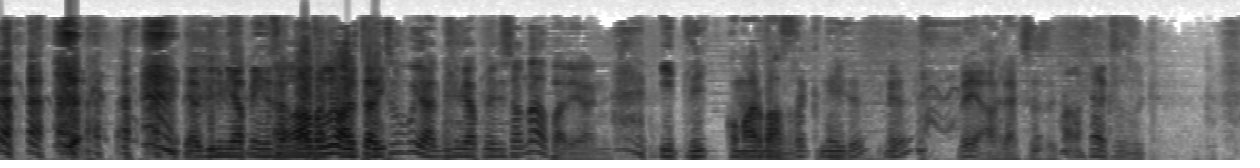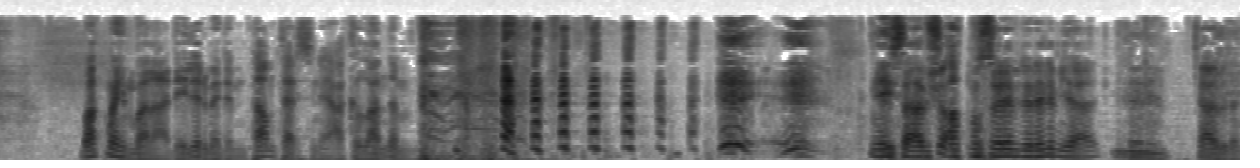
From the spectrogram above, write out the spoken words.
ya bilim yapmayan insan ne Aa, yapar? bunun alternatifi bu yani. Bilim yapmayan insan ne yapar yani? itlik, kumarbazlık neydi? Ne? Ve ahlaksızlık. Ahlaksızlık. Bakmayın bana delirmedim. Tam tersine akıllandım. Neyse abi şu atmosfere bir dönelim ya. Dönelim. Harbiden.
